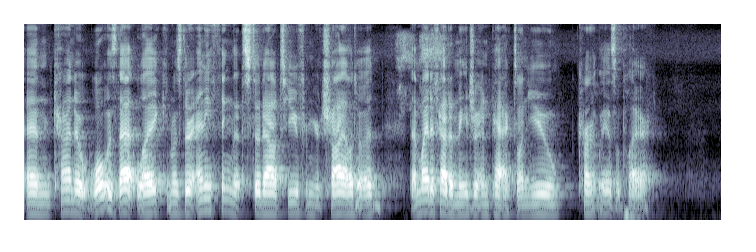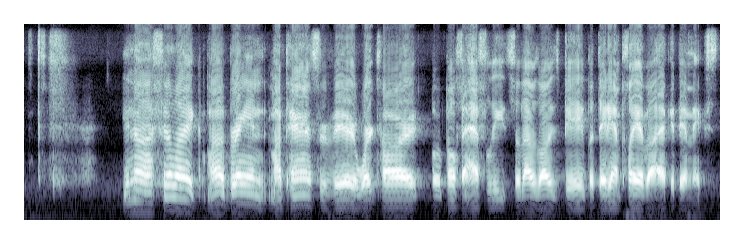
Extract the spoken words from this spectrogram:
and kind of what was that like, and was there anything that stood out to you from your childhood? That might have had a major impact on you currently as a player? You know, I feel like my upbringing, my parents were very worked hard, or both athletes, so that was always big. But they didn't play about academics,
